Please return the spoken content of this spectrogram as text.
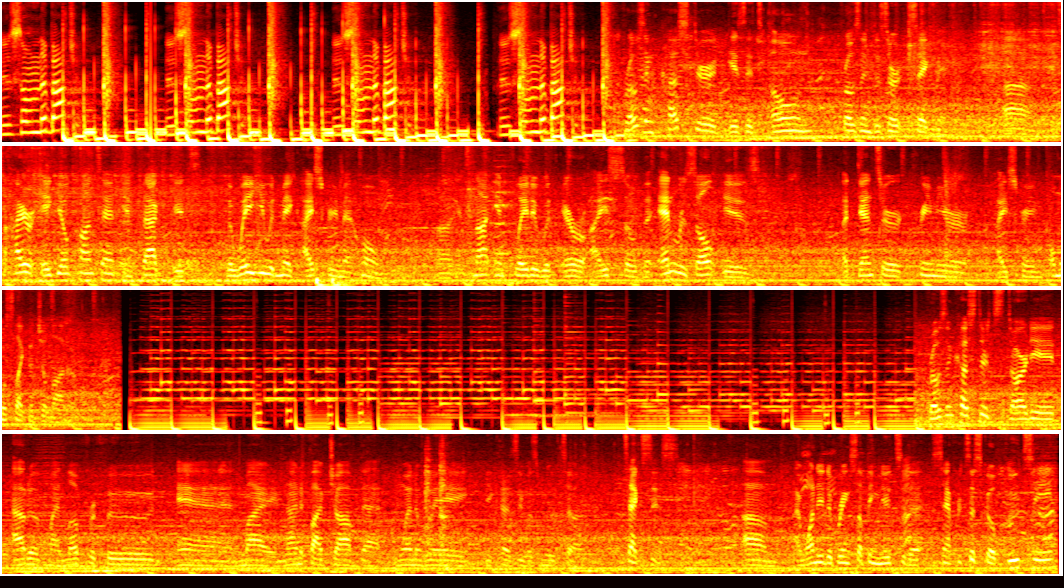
There's something about you. There's something about you. There's something about you. There's something about you. Frozen custard is its own frozen dessert segment. Uh, it's a higher egg yolk content. In fact, it's the way you would make ice cream at home. Uh, it's not inflated with air or ice, so the end result is a denser, creamier ice cream, almost like a gelato. Frozen Kuhsterd started out of my love for food and my 9 to 5 job that went away because it was moved to Texas. Um, I wanted to bring something new to the San Francisco food scene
